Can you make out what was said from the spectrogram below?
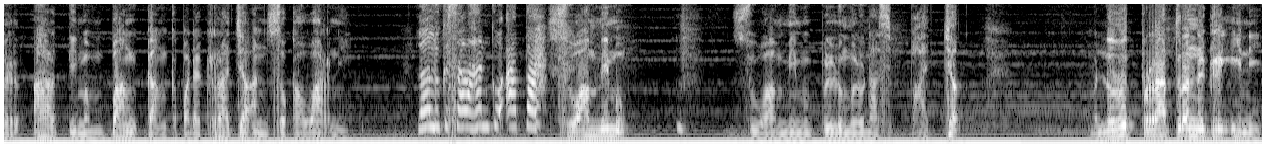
berarti membangkang kepada kerajaan Sokawarni. Lalu kesalahanku apa? Suamimu, suamimu belum melunasi pajak. Menurut peraturan negeri ini,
